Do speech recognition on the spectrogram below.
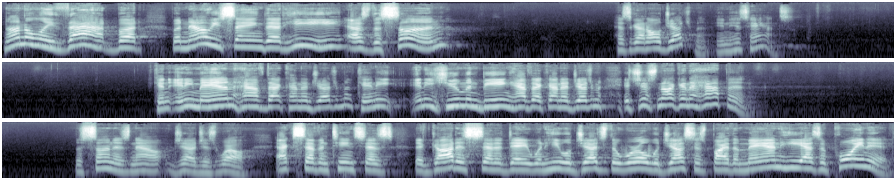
Not only that, but, but now he's saying that he, as the Son, has got all judgment in his hands. Can any man have that kind of judgment? Can any, any human being have that kind of judgment? It's just not going to happen. The Son is now judge as well. Acts 17 says that God has set a day when he will judge the world with justice by the man he has appointed.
